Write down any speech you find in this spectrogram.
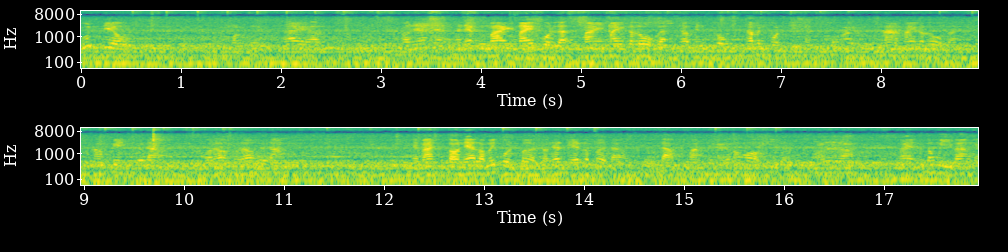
วุ ดเดียวหมดเลยใช่ครับตอนเนี้ยเนี่ยอันเนี้ยคือไหม้ไหม้คนละไหม้ไหม้กระโหลกละถ้าเป็นลมถ้าเป็นคนกินอะอ่าไหม้กระโหลกละเอาปิดเปิดดังพอแล้วพอแล้วเปิดดังเห็นไหมตอนเนี้ยเราไม่ควรเปิดตอนเนี้ยเทสเราเปิดแล้วดับมันยังไงก็ต้องออกทีเลยไม่มันต้องมีบ้างไง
